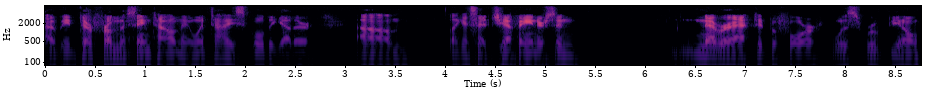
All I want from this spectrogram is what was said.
I mean, they're from the same town. They went to high school together. Um, like I said, Jeff Anderson never acted before. Was you know,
